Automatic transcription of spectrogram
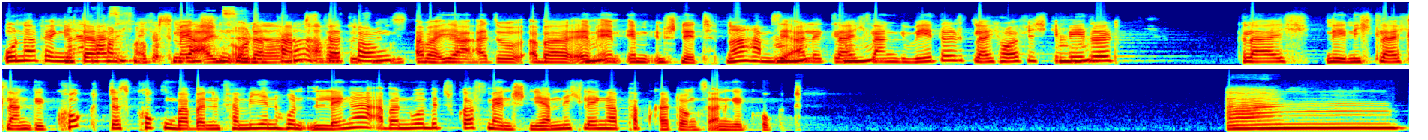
Unabhängig ja, davon, ob es Menschen oder ne, Pappkartons, aber, aber, ja, also aber mhm. im, im, im, Schnitt, ne, haben sie mhm. alle gleich mhm. lang gewedelt, gleich häufig mhm. gewedelt, gleich, nee, nicht gleich lang geguckt. Das gucken wir bei den Familienhunden länger, aber nur in Bezug auf Menschen. Die haben nicht länger Pappkartons angeguckt. Ähm,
